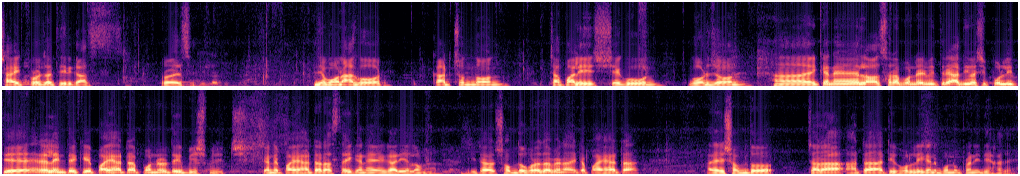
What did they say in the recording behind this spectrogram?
ষাট প্রজাতির গাছ রয়েছে। যেমন আগর, কাঠচন্দন, চাপালিশ, সেগুন গর্জন। হ্যাঁ এখানে লাওয়াছড়া বনের ভিতরে আদিবাসী পল্লীতে রেললাইন থেকে পায়েহাটা পনেরো থেকে বিশ মিনিট। এখানে পায়েহাটা রাস্তা, এখানে গাড়ি এলাও না এটা শব্দ করা যাবে না, এটা পায়েহাটা। এই শব্দ, চারা হাঁটাহাঁটি করলে এখানে বন্যপ্রাণী দেখা যায়।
